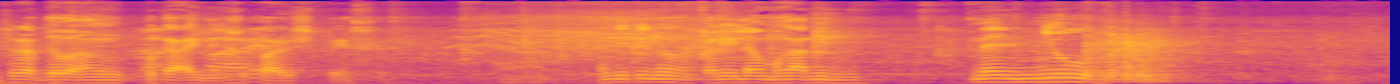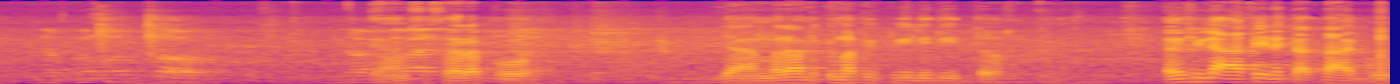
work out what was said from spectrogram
Masarap daw ang pagkain dito sa Paris Peso. Ah, Andito yung kanilang mga men- menu. Yan, sarap po. Yan, marami kang mapipili dito. Ayun sila ate nagtatago.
